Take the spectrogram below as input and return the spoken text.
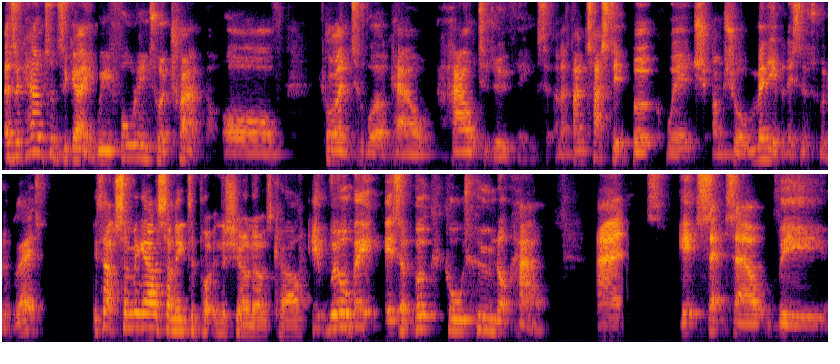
as accountants, again, we fall into a trap of trying to work out how to do things. And a fantastic book, which I'm sure many of the listeners would have read. Is that something else I need to put in the show notes, Carl? It will be. It's a book called Who Not How. And it sets out the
